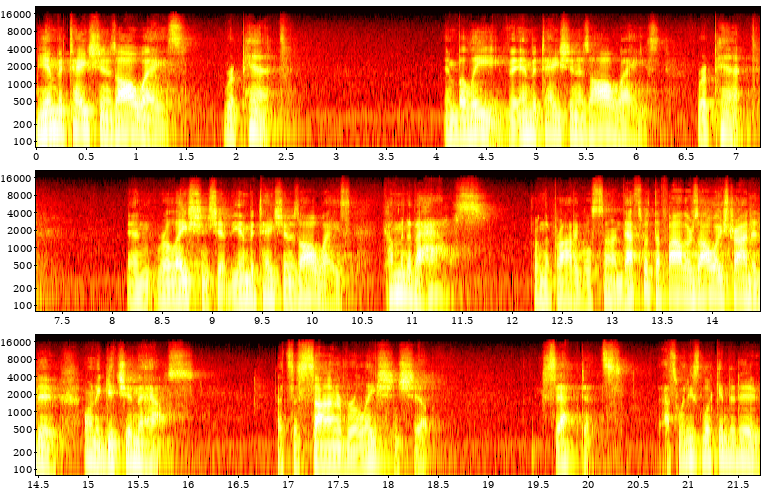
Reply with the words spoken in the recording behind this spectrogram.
The invitation is always repent and believe. The invitation is always repent and relationship. The invitation is always come into the house from the prodigal son. That's what the father's always trying to do. I want to get you in the house. That's a sign of relationship, acceptance. That's what he's looking to do.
